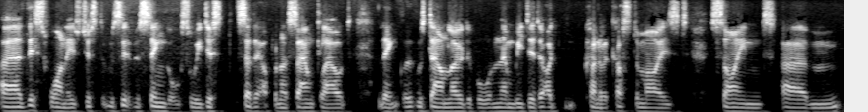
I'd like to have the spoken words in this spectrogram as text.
Uh, this one is just it was it was single, so we just set it up on a SoundCloud link that was downloadable, and then we did I kind of a customized signed um,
